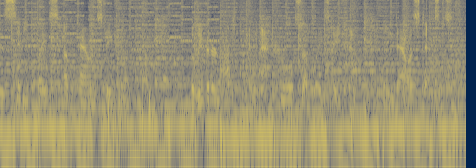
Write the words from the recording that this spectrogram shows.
is City Place Uptown Station. Believe it or not, an actual subway station in Dallas, Texas.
